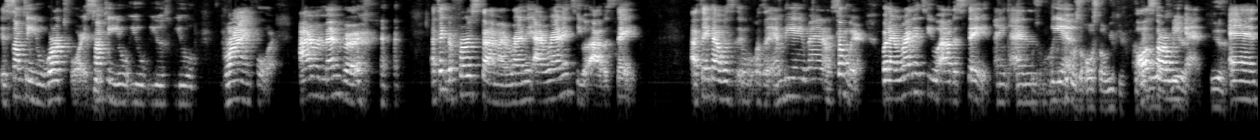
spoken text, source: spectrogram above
It's something you worked for. It's something you you you you grind for. I remember, I think the first time I ran I ran into you out of state. I think I was it was an NBA event or somewhere, but I ran into you out of state, and and we it was an All Star Weekend. All Star Weekend, Yeah. and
